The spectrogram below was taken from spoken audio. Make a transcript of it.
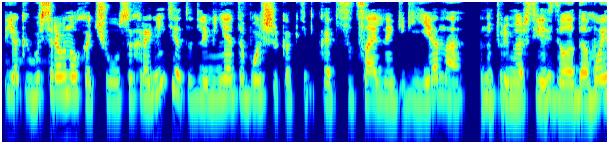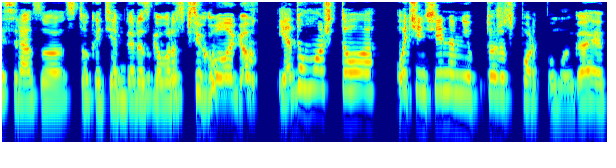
Я как бы все равно хочу сохранить это. Для меня это больше как типа какая-то социальная гигиена. Например, съездила домой сразу 100 много тем для разговора с психологом. Я думаю, что очень сильно мне тоже спорт помогает.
